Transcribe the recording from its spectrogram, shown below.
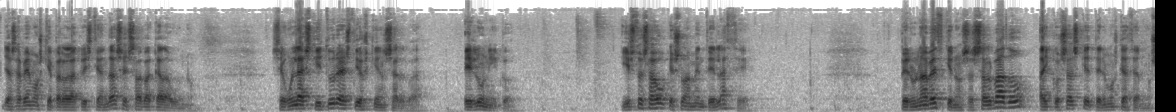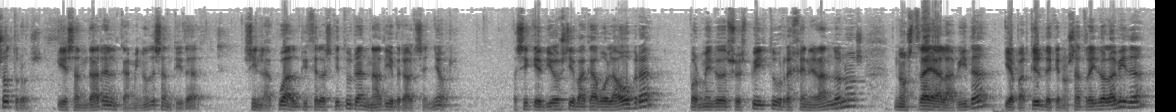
Ya sabemos que para la cristiandad se salva cada uno. Según la escritura es Dios quien salva, el único. Y esto es algo que solamente Él hace. Pero una vez que nos ha salvado, hay cosas que tenemos que hacer nosotros, y es andar en el camino de santidad sin la cual, dice la Escritura, nadie verá al Señor. Así que Dios lleva a cabo la obra por medio de su Espíritu, regenerándonos, nos trae a la vida y a partir de que nos ha traído a la vida,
